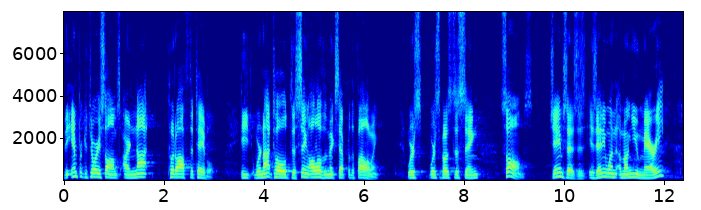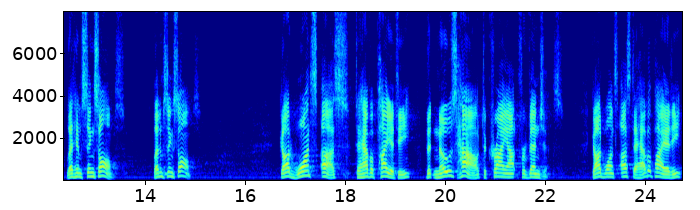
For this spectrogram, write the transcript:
The imprecatory psalms are not put off the table. He, we're not told to sing all of them except for the following. We're, we're supposed to sing psalms. James says, is, is anyone among you merry? Let him sing psalms. Let him sing psalms. God wants us to have a piety that knows how to cry out for vengeance. God wants us to have a piety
